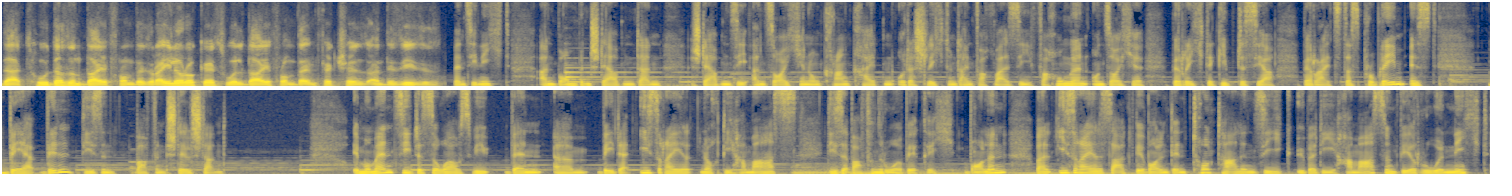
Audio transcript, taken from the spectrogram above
that who doesn't die from the Israeli rockets will die from the infections and diseases. Wenn sie nicht an Bomben sterben, dann sterben sie an Seuchen und Krankheiten oder schlicht und einfach, weil sie verhungern. Und solche Berichte gibt es ja bereits. Das Problem ist, wer will diesen Waffenstillstand? Im Moment sieht es so aus, wie wenn ähm, weder Israel noch die Hamas diese Waffenruhe wirklich wollen, weil Israel sagt, wir wollen den totalen Sieg über die Hamas und wir ruhen nicht,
